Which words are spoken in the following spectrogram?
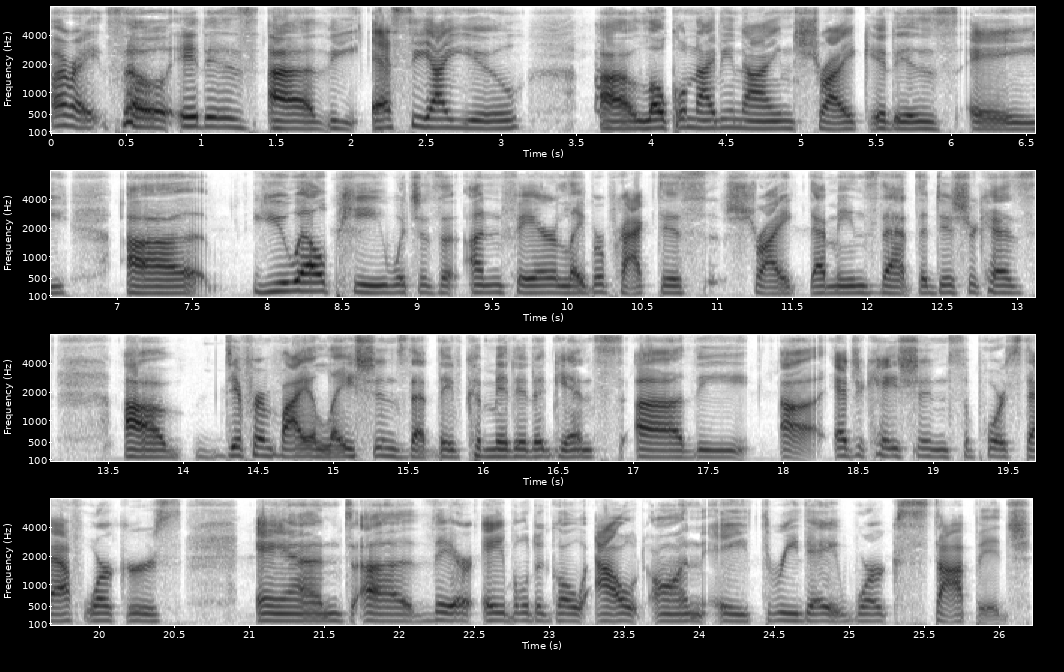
All right. So it is uh, the SEIU uh, Local 99 strike. It is a uh, ULP, which is an unfair labor practice strike. That means that the district has uh, different violations that they've committed against uh, the uh, education support staff workers, and uh, they're able to go out on a three day work stoppage.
